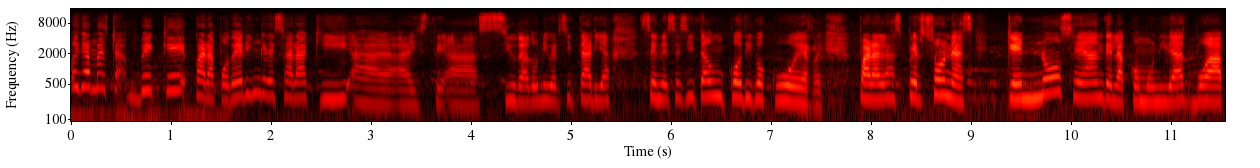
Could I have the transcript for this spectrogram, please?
Oiga, maestra, ve que para poder ingresar aquí a, a este, a Ciudad Universitaria se necesita un código QR. Para las personas que no sean de la comunidad WAP,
